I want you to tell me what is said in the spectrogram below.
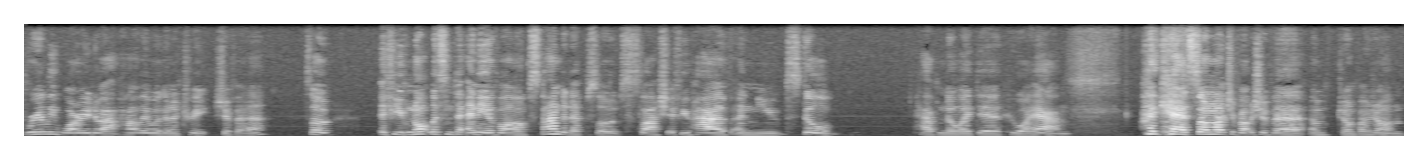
really worried about how they were going to treat Javert. So, if you've not listened to any of our standard episodes, slash if you have and you still have no idea who I am, I care so much about Javert and Jean Valjean,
